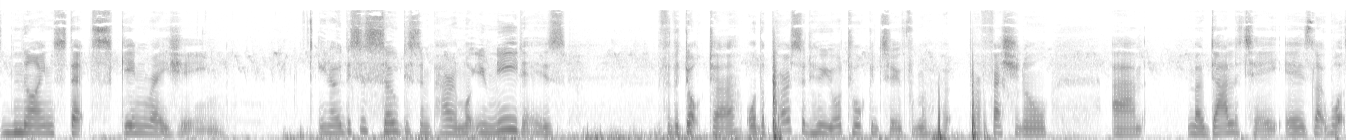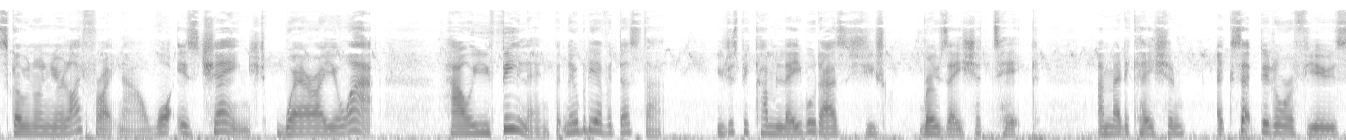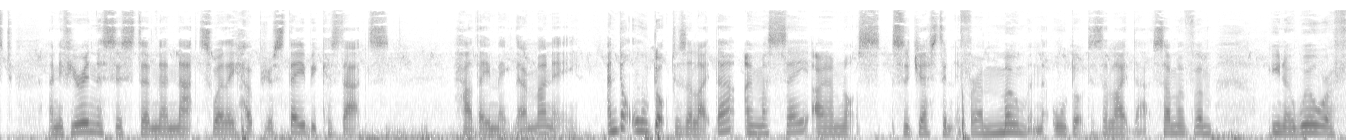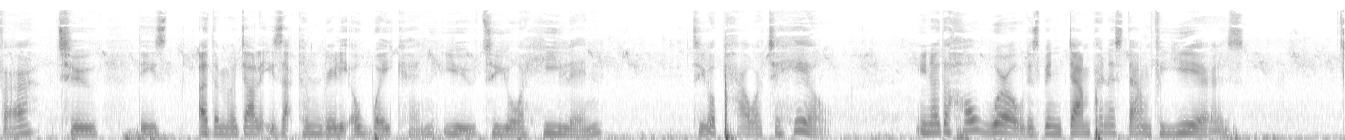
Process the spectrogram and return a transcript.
nine step skin regime. You know, this is so disempowering. What you need is for the doctor or the person who you're talking to from a professional um, modality is like, what's going on in your life right now? What is changed? Where are you at? How are you feeling? But nobody ever does that. You just become labeled as she's rosacea, tick, and medication accepted or refused. And if you're in the system, then that's where they hope you'll stay because that's how they make their money. And not all doctors are like that, I must say. I am not s- suggesting for a moment that all doctors are like that. Some of them, you know, will refer to these other modalities that can really awaken you to your healing, to your power to heal. You know, the whole world has been damping us down for years.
